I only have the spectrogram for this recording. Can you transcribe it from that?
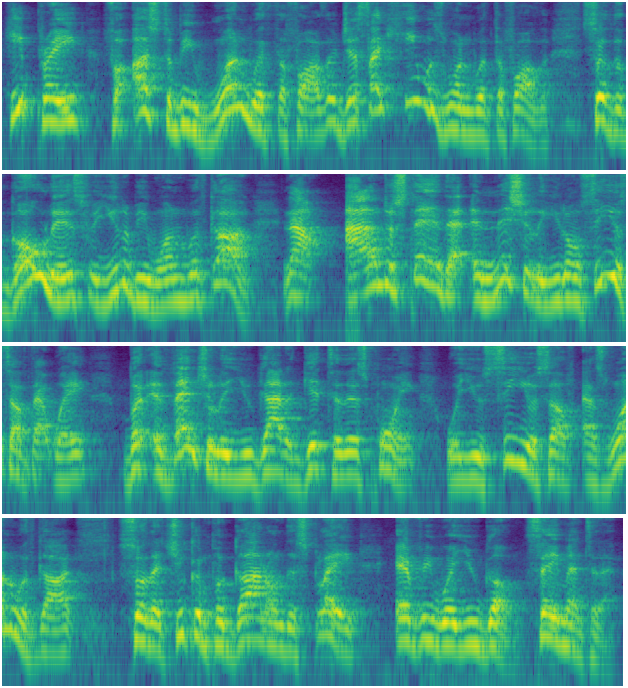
he prayed for us to be one with the Father, just like he was one with the Father. So the goal is for you to be one with God. Now, I understand that initially you don't see yourself that way, but eventually you got to get to this point where you see yourself as one with God so that you can put God on display everywhere you go. Say amen to that.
